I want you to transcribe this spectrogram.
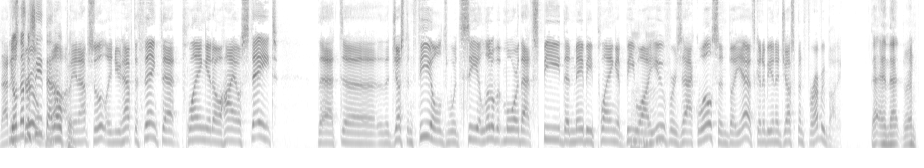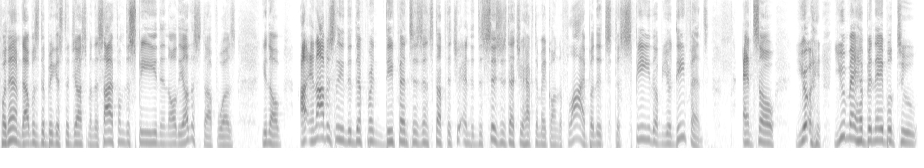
That you'll is never true. see it that no, open. I mean absolutely. And you'd have to think that playing at Ohio State that uh, the Justin Fields would see a little bit more of that speed than maybe playing at BYU Mm-hmm. for Zach Wilson. But yeah it's going to be an adjustment for everybody and that and for them that was the biggest adjustment aside from the speed and all the other stuff was you know and obviously the different defenses and stuff that you and the decisions that you have to make on the fly but it's the speed of your defense and so you you may have been able to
